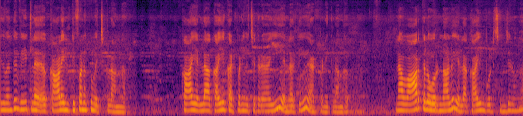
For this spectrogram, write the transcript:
இது வந்து வீட்டில் காலையில் டிஃபனுக்கும் வச்சுக்கலாங்க. காய் எல்லா காயும் கட் பண்ணி வச்சுக்கிறாயி எல்லாத்தையும் ஆட் பண்ணிக்கலாங்க. நான் வாரத்தில் ஒரு நாள் எல்லா காயும் போட்டு செஞ்சிருவேங்க.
